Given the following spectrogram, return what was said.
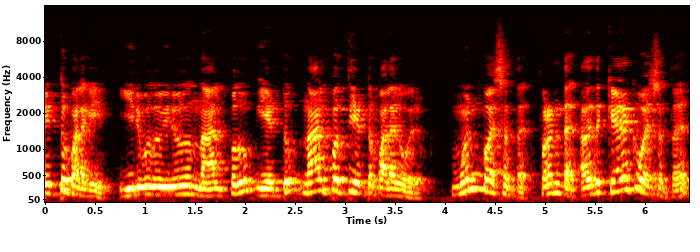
എട്ട് പലകയും. ഇരുപതും ഇരുപതും നാൽപ്പതും എട്ടും നാൽപ്പത്തിയെട്ട് പലക വരും. മുൻവശത്ത് ഫ്രണ്ട് അതായത് കിഴക്ക് വശത്ത്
